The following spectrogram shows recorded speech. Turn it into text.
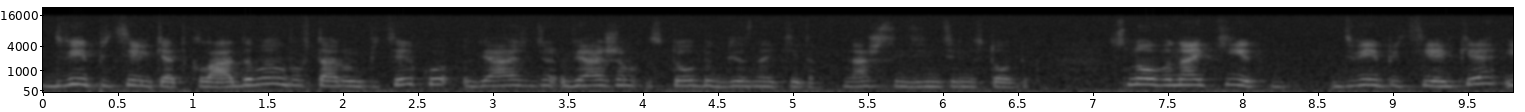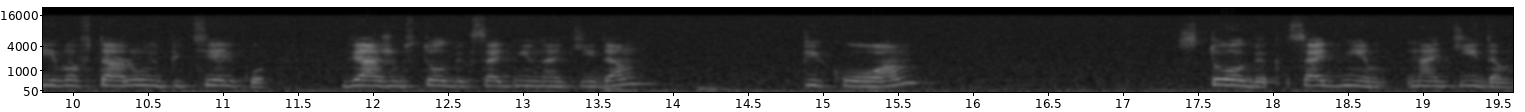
Две петельки откладываем во вторую петельку вяжем, вяжем столбик без накида наш соединительный столбик. Снова накид 2 петельки и во вторую петельку вяжем столбик с одним накидом пико столбик с одним накидом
